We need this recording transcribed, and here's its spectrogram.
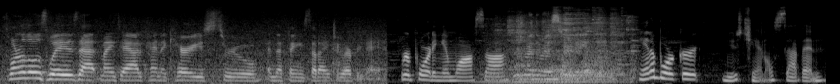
It's one of those ways that my dad kind of carries through in the things that I do every day. Reporting in Wausau, Hannah Borkert, News Channel 7.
